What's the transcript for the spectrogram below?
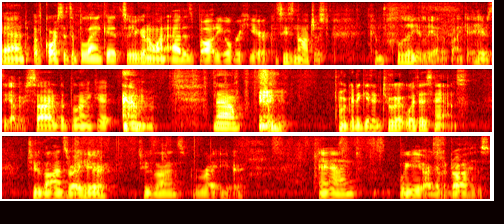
And of course it's a blanket, so you're going to want to add his body over here because he's not just completely in the blanket. Here's the other side of the blanket. now, we're going to get into it with his hands. Two lines right here, two lines right here. And we are going to draw his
